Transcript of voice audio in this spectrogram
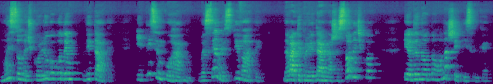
Ми, сонечко, любо будемо вітати і пісеньку гарну, веселу співати. Давайте привітаємо наше сонечко і один одного нашої пісеньки.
